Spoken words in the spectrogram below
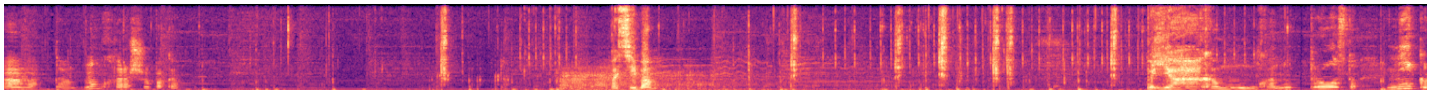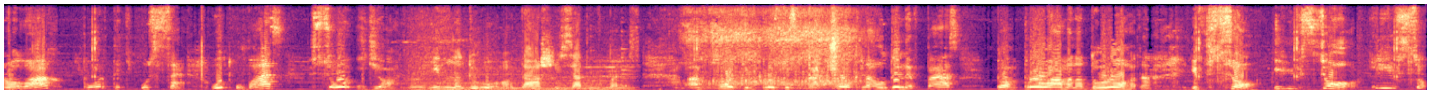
Ага, там. Ну, хорошо, пока. Спасибо. Бляха, муха, ну просто мікролаг портить усе. От у вас все ідеально, рівна дорога, да, 60 FPS. А потім просто скачок на 1 FPS, там проламана дорога, да, і все, і все, і все.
